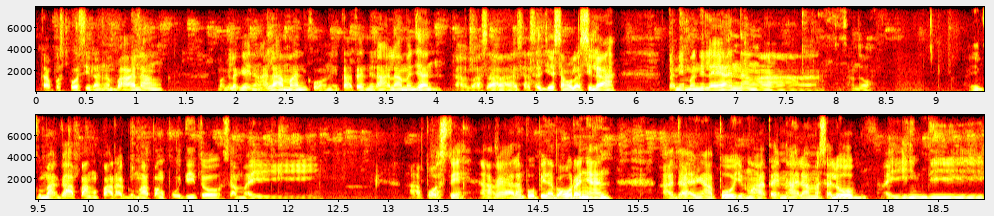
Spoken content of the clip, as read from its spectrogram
Tapos po sila ng bahalang maglagay ng halaman, kung ano itatanim nilang halaman dyan. Uh, sa, sasuggestan ko lang sila, taniman nila yan ng ah, ano, yung gumagapang para gumapang po dito sa may ah, poste. Ah, kaya lang po pinabakuran yan ah, dahil nga po yung mga tanim na halaman sa loob ay hindi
